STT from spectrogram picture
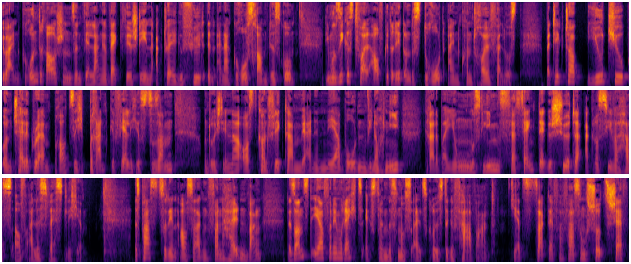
Über ein Grundrauschen sind wir lange weg. Wir stehen aktuell gefühlt in einer Großraumdisco. Die Musik ist voll aufgedreht und es droht ein Kontrollverlust. Bei TikTok, YouTube und Telegram braut sich brandgefährliches zusammen. Und durch den Nahostkonflikt haben wir einen Nährboden wie noch nie. Gerade bei jungen Muslimen verfängt der geschürte aggressive Hass auf alles Westliche. Es passt zu den Aussagen von Haldenwang, der sonst eher vor dem Rechtsextremismus als größte Gefahr warnt. Jetzt sagt der Verfassungsschutzchef,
